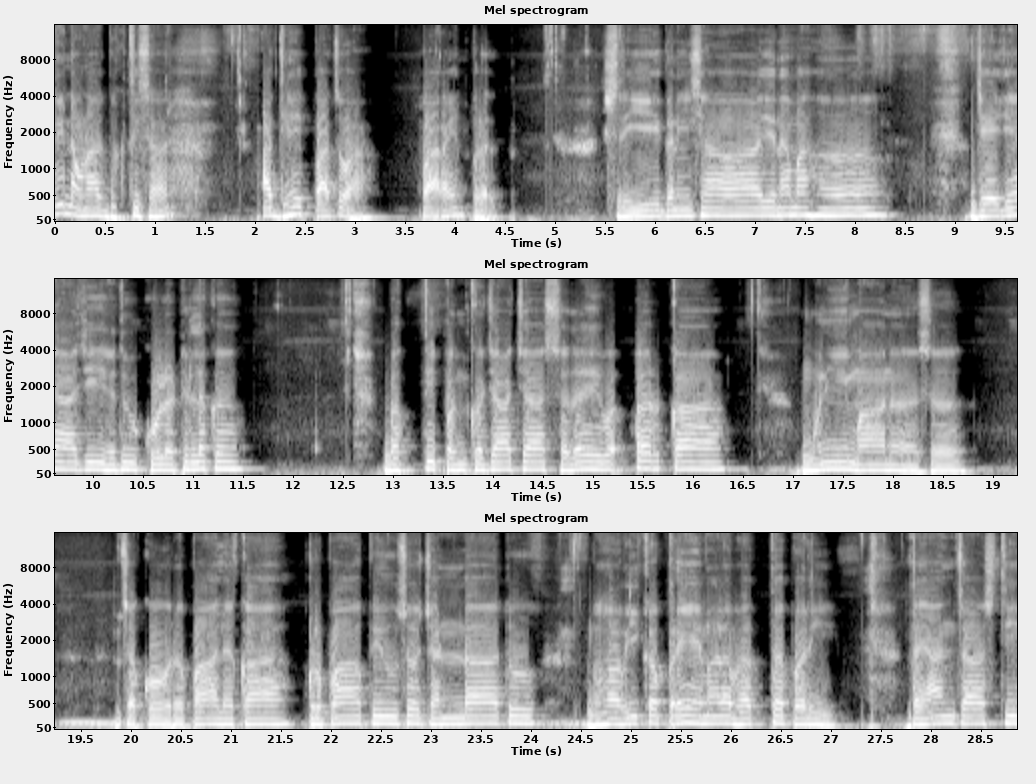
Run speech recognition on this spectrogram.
श्री नवनाथ भक्तिसार अध्याय पाचवा पारायण परत श्री गणेशाय नमः. जय जय आजी यदु भक्ती पंकजाच्या सदैव अर्का. मुनी मानस चकोर पालका कृपा पियुष चंडा तू भाविक प्रेमळ भक्त परी. तयांचा अस्ति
